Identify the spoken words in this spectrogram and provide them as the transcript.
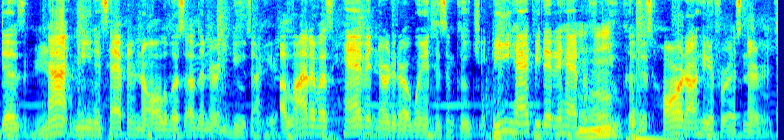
does not mean it's happening to all of us other nerdy dudes out here. A lot of us haven't nerded our way into some coochie. Be happy that it happened Mhm. for you, because it's hard out here for us nerds.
